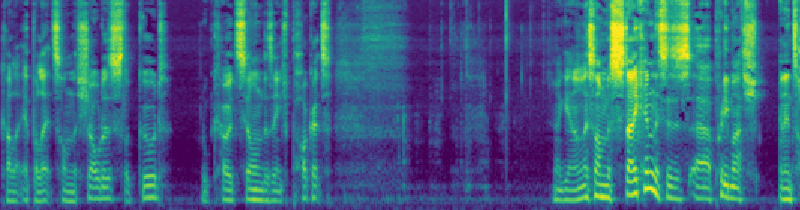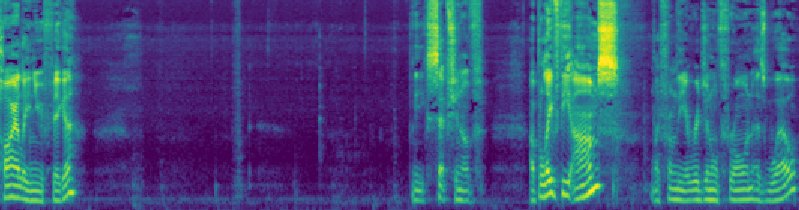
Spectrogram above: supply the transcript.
color epaulets on the shoulders look good. Little code cylinders in each pocket. Again, unless I'm mistaken, this is uh, pretty much an entirely new figure. The exception of, I believe, the arms like from the original Thrawn as well.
